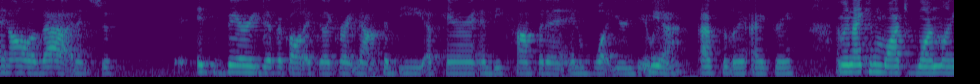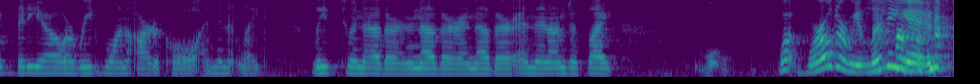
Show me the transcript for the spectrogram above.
and all of that and it's just it's very difficult i feel like right now to be a parent and be confident in what you're doing Yeah, absolutely. I agree. I mean, I can watch one like video or read one article and then it like leads to another and another and another and then I'm just like what world are we living in?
